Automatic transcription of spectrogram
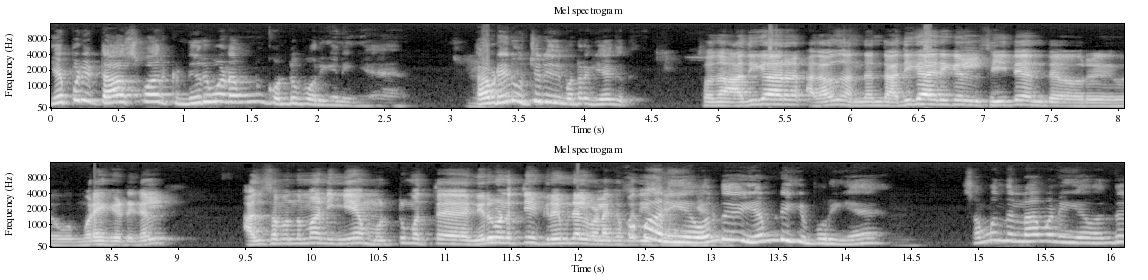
எப்படி டாஸ்மார்க் நிறுவனம்னு கொண்டு போறீங்க நீங்க? அப்படின்னு உச்சநீதிமன்றம் கேக்குது. ஸோ அந்த அதிகார அதாவது அந்தந்த அதிகாரிகள் செய்த அந்த ஒரு முறைகேடுகள் அது சம்பந்தமா நீங்க ஒட்டுமொத்த நிறுவனத்தையும் கிரிமினல் வழக்கு பதிவு நீங்க? வந்து எம்டிக்கு போறீங்க. சம்பந்தம் இல்லாம நீங்க வந்து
